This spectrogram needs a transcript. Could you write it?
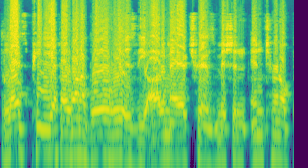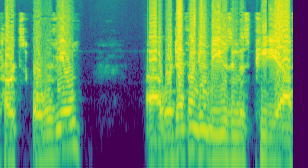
The last PDF I want to go over is the automatic transmission internal parts overview. Uh, we're definitely going to be using this PDF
